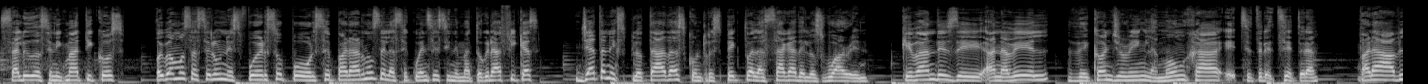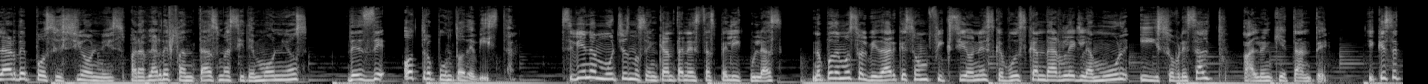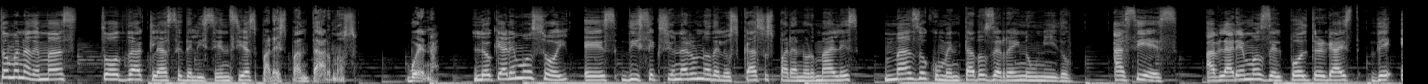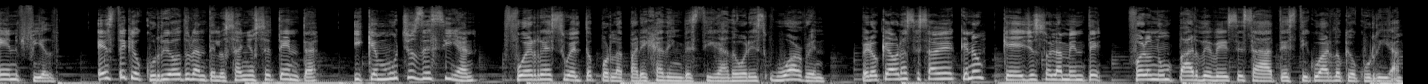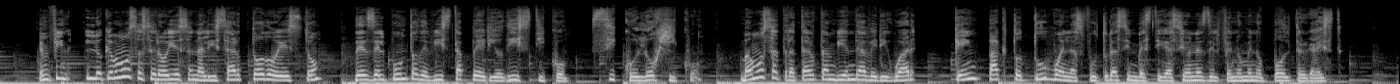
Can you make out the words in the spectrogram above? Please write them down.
Saludos enigmáticos. Hoy vamos a hacer un esfuerzo por separarnos de las secuencias cinematográficas ya tan explotadas con respecto a la saga de los Warren, que van desde Annabelle, The Conjuring, La Monja, etcétera, etcétera, para hablar de posesiones, para hablar de fantasmas y demonios desde otro punto de vista. Si bien a muchos nos encantan estas películas, no podemos olvidar que son ficciones que buscan darle glamour y sobresalto a lo inquietante, y que se toman además toda clase de licencias para espantarnos. Bueno, Lo que haremos hoy es diseccionar uno de los casos paranormales más documentados de Reino Unido. Así es, hablaremos del poltergeist de Enfield, este que ocurrió durante los años 70 y que muchos decían fue resuelto por la pareja de investigadores Warren, pero que ahora se sabe que no, que ellos solamente fueron un par de veces a atestiguar lo que ocurría. En fin, lo que vamos a hacer hoy es analizar todo esto desde el punto de vista periodístico, psicológico. Vamos a tratar también de averiguar qué impacto tuvo en las futuras investigaciones del fenómeno poltergeist.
